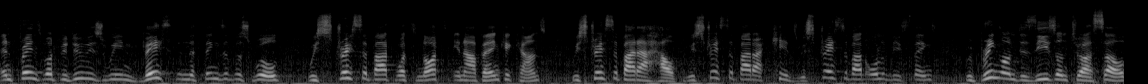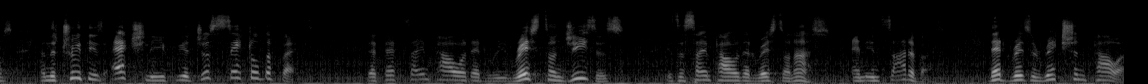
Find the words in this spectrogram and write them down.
And friends, what we do is we invest in the things of this world. We stress about what's not in our bank accounts. We stress about our health. We stress about our kids. We stress about all of these things. We bring on disease onto ourselves. And the truth is, actually, if we had just settled the fact that that same power that rests on Jesus is the same power that rests on us and inside of us, that resurrection power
